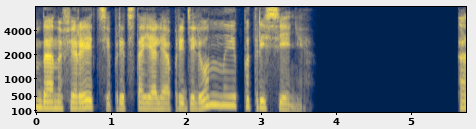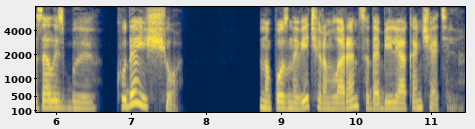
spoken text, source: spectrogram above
Дану Феретти предстояли определенные потрясения. Казалось бы, куда еще? Но поздно вечером Лоренцо добили окончательно.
